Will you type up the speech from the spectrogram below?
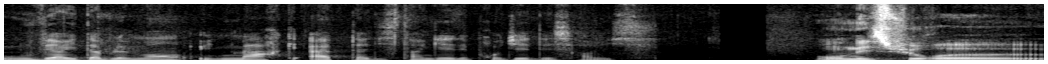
ou véritablement une marque apte à distinguer des produits et des services? On est, sur, euh,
